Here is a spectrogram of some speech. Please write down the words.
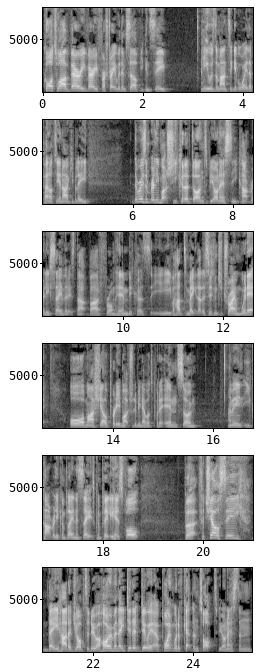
Courtois very, very frustrated with himself. You can see he was the man to give away the penalty and arguably there isn't really much he could have done, to be honest. You can't really say that it's that bad from him because he either had to make that decision to try and win it, or Martial pretty much would have been able to put it in. So, I mean, you can't really complain and say it's completely his fault. But for Chelsea, they had a job to do at home and they didn't do it. A point would have kept them top, to be honest. And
